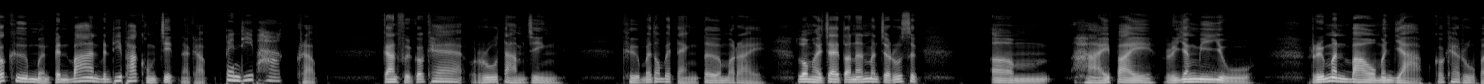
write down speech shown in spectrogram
ก็คือเหมือนเป็นบ้านเป็นที่พักของจิตนะครับ เป็นที่พัก ครับ การฝึกก็แค่รู้ตามจริง คือไม่ต้องไปแต่งเติมอะไร ลมหายใจตอนนั้นมันจะรู้สึกเอ่มหายไปหรือยังมีอยู่ หรือมันเบามันหยาบก็แค่รู้ไป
